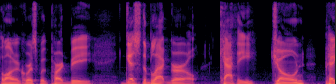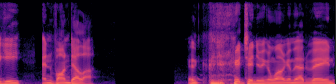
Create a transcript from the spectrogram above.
Along, of course, with Part B. Guess the black girl. Kathy, Joan, Peggy, and Vondella. And continuing along in that vein,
